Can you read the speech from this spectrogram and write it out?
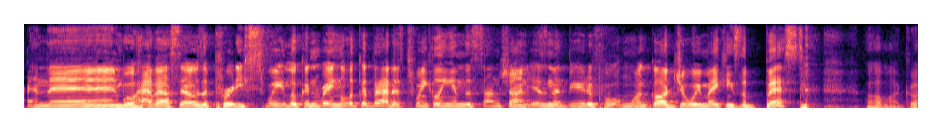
And then we'll have ourselves a pretty sweet looking ring. Look at that, it's twinkling in the sunshine. Isn't that beautiful? Oh my god, jewelry making's the best. oh my god.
